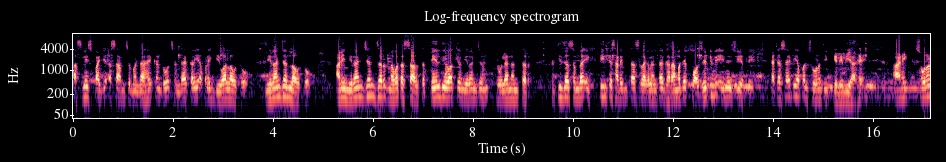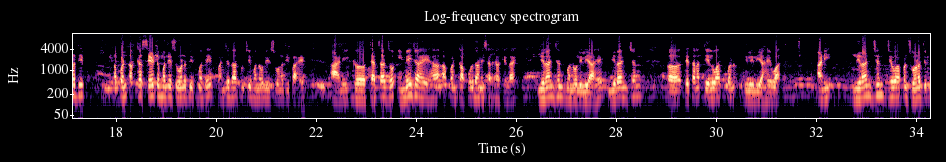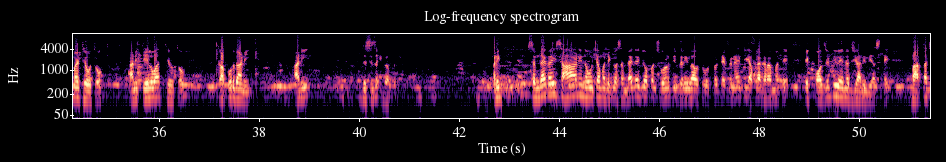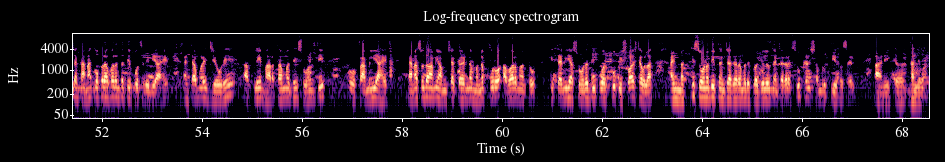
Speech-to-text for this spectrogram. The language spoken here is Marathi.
असलीच पाहिजे असं आमचं म्हणणं आहे. कारण रोज संध्याकाळी आपण एक दिवा लावतो निरांजन लावतो. आणि निरांजन जर नवत असाल तर तेल दिवा किंवा निरांजन ठेवल्यानंतर तर ती जर समजा एक तीन ते साडेतीन तास लागल्यानंतर घरामध्ये पॉझिटिव्ह एनर्जी येते. त्याच्यासाठी आपण सुवर्णदीप केलेली आहे. आणि सुवर्णदीप आपण अख्ख्या सेटमध्ये सुवर्णदीपमध्ये पंचधातूची बनवलेली सुवर्णदीप आहे. आणि त्याचा जो इमेज आहे हा आपण कापूरदाणीसारखा केला आहे निरांजन बनवलेली आहे. निरांजन देताना तेलवात पण दिलेली आहे वात. आणि निरांजन जेव्हा आपण सुवर्णदीपमध्ये ठेवतो आणि तेलवात ठेवतो कापूरदाणी आणि दिस इज अ आणि संध्याकाळी सहा आणि नऊच्या मध्ये किंवा संध्याकाळी जेव्हा आपण सुवर्णतीर्थ घरी लावतो तर डेफिनेटली आपल्या घरामध्ये एक पॉझिटिव्ह एनर्जी आलेली असते. भारताच्या कानाकोपऱ्यापर्यंत ती पोचलेली आहे. आणि त्यामुळे जेवढे आपले भारतामध्ये सुवर्णदीप फॅमिली आहेत त्यांना सुद्धा आम्ही आमच्याकडनं मनपूर्वक आभार मानतो की त्यांनी या सोनदीपवर खूप विश्वास ठेवला. आणि नक्की सोनदीप त्यांच्या घरामध्ये प्रज्वलित होऊन त्यांच्या घरात सुख आणि समृद्धी येत असेल. आणि धन्यवाद.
